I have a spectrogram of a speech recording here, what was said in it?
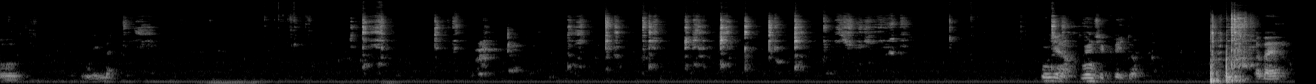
Yung, Hindi na, yun yung sikreto. Bye-bye.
